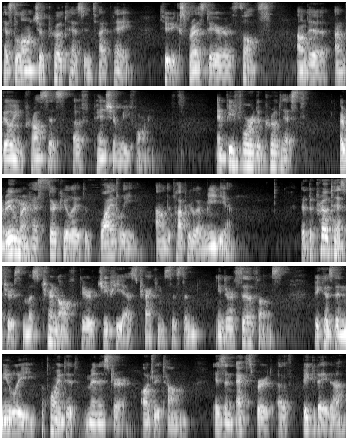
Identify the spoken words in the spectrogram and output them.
has launched a protest in Taipei to express their thoughts on the ongoing process of pension reform. And before the protest, a rumor has circulated widely on the popular media that the protesters must turn off their GPS tracking system in their cell phones because the newly appointed minister, Audrey Tang, is an expert of big data,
